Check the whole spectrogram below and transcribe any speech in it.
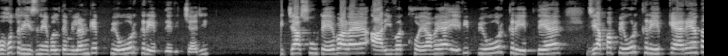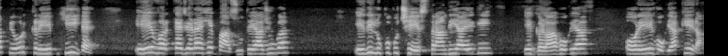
ਬਹੁਤ ਰੀਜ਼ਨੇਬਲ ਤੇ ਮਿਲਣਗੇ ਪਿਓਰ ਕਰੇਪ ਦੇ ਵਿੱਚ ਹੈ ਜੀ। ਤੀਜਾ ਸੂਟ ਇਹ ਵਾਲਾ ਹੈ, ਆਰੀ ਵਰਕ ਹੋਇਆ ਹੋਇਆ, ਇਹ ਵੀ ਪਿਓਰ ਕਰੇਪ ਤੇ ਹੈ। ਜੇ ਆਪਾਂ ਪਿਓਰ ਕਰੇਪ ਕਹਿ ਰਹੇ ਹਾਂ, ਤਾਂ ਪਿਓਰ ਕਰੇਪ ਹੀ ਹੈ। ਇਹ ਵਰਕ ਹੈ ਜਿਹੜਾ ਇਹ ਬਾਜ਼ੂ ਤੇ ਆ ਜਾਊਗਾ। ਇਹਦੀ ਲੁੱਕ ਕੁਛ ਇਸ ਤਰ੍ਹਾਂ ਦੀ ਆਏਗੀ। ਇਹ ਗਲਾ ਹੋ ਗਿਆ ਔਰ ਇਹ ਹੋ ਗਿਆ ਘੇਰਾ।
